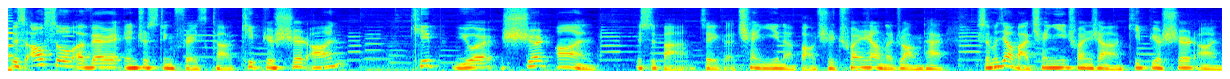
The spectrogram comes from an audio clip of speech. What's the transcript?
There's also a very interesting phrase called "keep your shirt on." Keep your shirt on，就是把这个衬衣呢保持穿上的状态。什么叫把衬衣穿上？Keep your shirt on.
